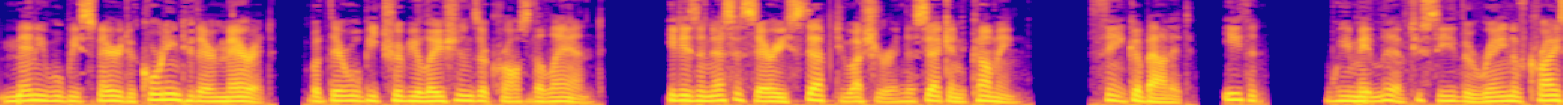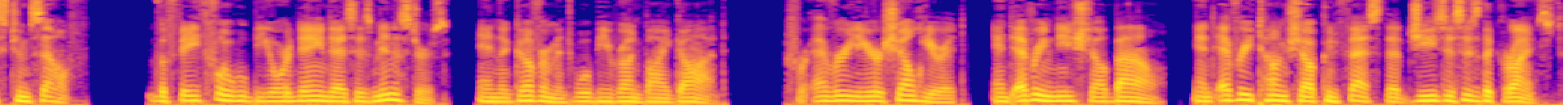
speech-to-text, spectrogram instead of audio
Many will be spared according to their merit, but there will be tribulations across the land. It is a necessary step to usher in the second coming. Think about it, Ethan. We may live to see the reign of Christ himself. The faithful will be ordained as his ministers, and the government will be run by God. For every ear shall hear it, and every knee shall bow, and every tongue shall confess that Jesus is the Christ.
